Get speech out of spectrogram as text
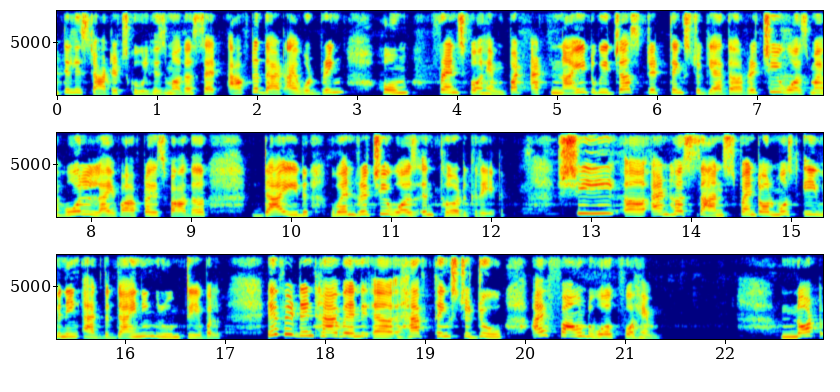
until he started school, his mother said. After that, I would bring home friends for him. But at night, we just did things together. Richie was my whole life after his father died when Richie was in third grade. She uh, and her son spent almost evening at the dining room table. If he didn't have any uh, have things to do, I found work for him. Not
